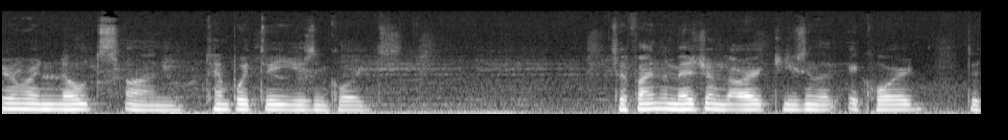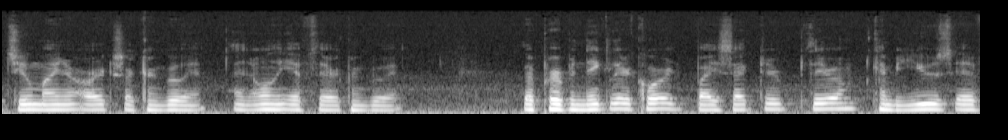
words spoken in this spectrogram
Here are my notes on 10.3 using chords. To find the measure of the arc using a chord, the two minor arcs are congruent, and only if they are congruent. The perpendicular chord bisector theorem can be used if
